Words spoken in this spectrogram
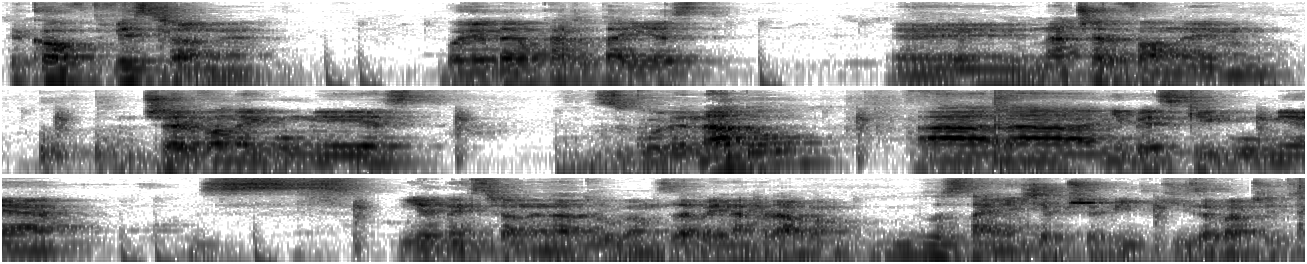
tylko w dwie strony. Bo jodełka tutaj jest e, na czerwonym, czerwonej gumie jest z góry na dół, a na niebieskiej gumie z jednej strony na drugą, z lewej na prawą. Zostaniecie przebitki, zobaczycie.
